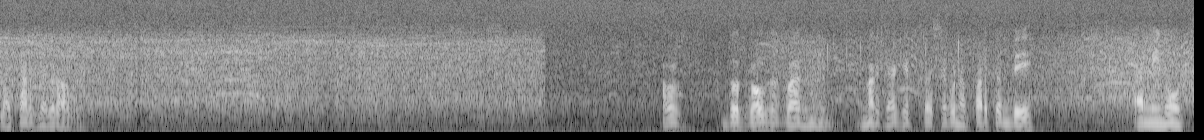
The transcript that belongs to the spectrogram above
la tarja groga. Els dos gols es van marcar aquesta segona part també a minuts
